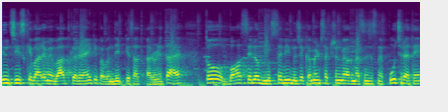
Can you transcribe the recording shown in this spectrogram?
इन चीज़ के बारे में बात कर रहे हैं कि पवनदीप के साथ अरुणिता है तो बहुत से लोग मुझसे भी मुझे कमेंट सेक्शन में और मैसेजेस में पूछ रहे थे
